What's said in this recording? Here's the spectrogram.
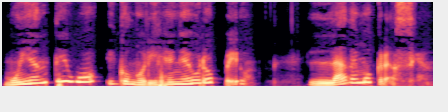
muy antiguo y con origen europeo, la democracia.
